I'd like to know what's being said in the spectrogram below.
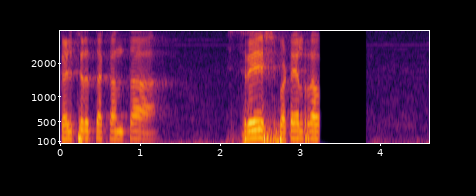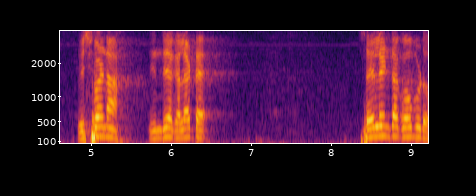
ಕಳಿಸಿರತಕ್ಕಂಥ ಶ್ರೇಷ್ ಪಟೇಲ್ರವ ವಿಶ್ವಣ್ಣ, ನಿಂದೇ ಗಲಾಟೆ. ಸೈಲೆಂಟಾಗಿ ಹೋಗ್ಬಿಡು.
